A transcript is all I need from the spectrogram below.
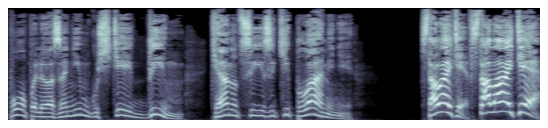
по полю, а за ним густеет дым, тянутся языки пламени. «Вставайте! Вставайте!»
